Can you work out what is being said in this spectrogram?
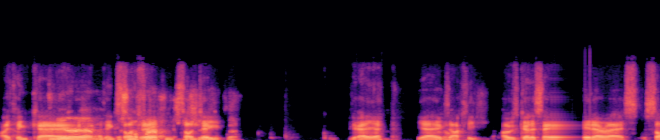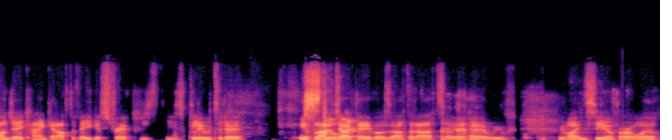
I think uh, Near, um, I think it's not far Sungjae, from Sungjae Yeah, yeah, yeah, exactly. I was gonna say there, uh, Sungjae can't get off the Vegas Strip. He's he's glued to the, the blackjack tables after that. So yeah, we we mightn't see him for a while.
